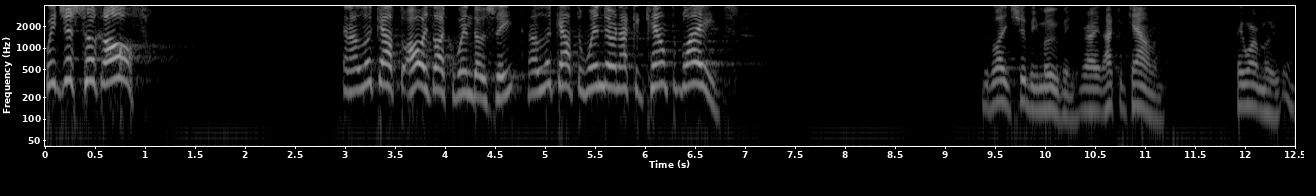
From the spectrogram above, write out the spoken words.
We just took off. And I look out, the, always like a window seat. I look out the window and I could count the blades. The blades should be moving, right? I could count them. They weren't moving.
